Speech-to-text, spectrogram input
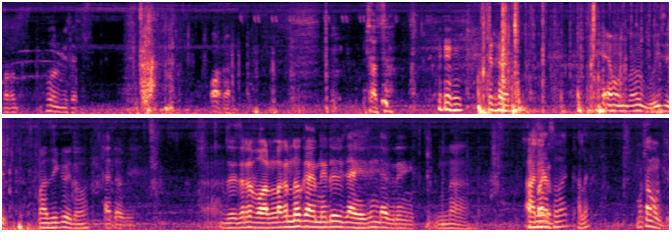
তোর ফুল গেছে আচ্ছা এমন ভাবে বুঝছে মাঝি কই তোমার? খাইতে হবে। দুই ধরে বল লাগানো গায়ে নিতে যাই চিন্তা করে না। পানি আছে না খালে? মোটামুটি।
